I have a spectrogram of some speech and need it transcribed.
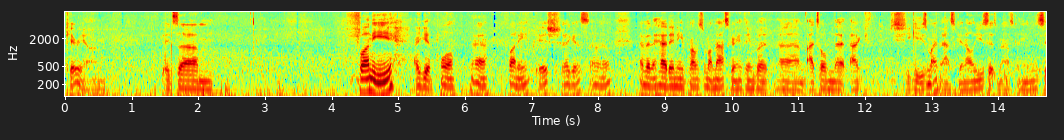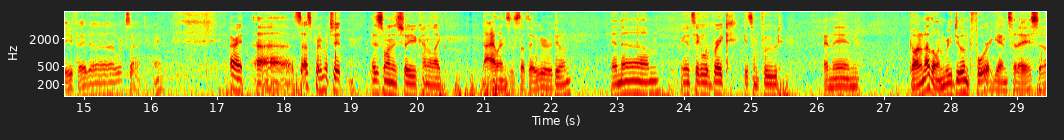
Carry on. It's um funny. I get well, yeah, funny-ish, I guess. I don't know. I haven't had any problems with my mask or anything, but um, I told him that I he could use my mask and I'll use his mask and see if it uh, works out. Right. All right. Uh, so that's pretty much it. I just wanted to show you kind of like the islands and stuff that we were doing, and um, we're gonna take a little break, get some food, and then go on another one. We're doing four again today, so.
